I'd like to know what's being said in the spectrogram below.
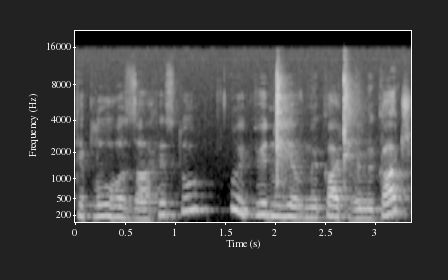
теплового захисту, ну, відповідно, є вмикач-вимикач.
